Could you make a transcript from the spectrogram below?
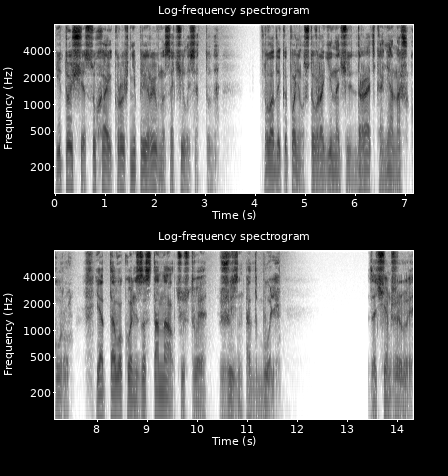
и тощая сухая кровь непрерывно сочилась оттуда. Владыка понял, что враги начали драть коня на шкуру, и оттого конь застонал, чувствуя жизнь от боли. «Зачем же вы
